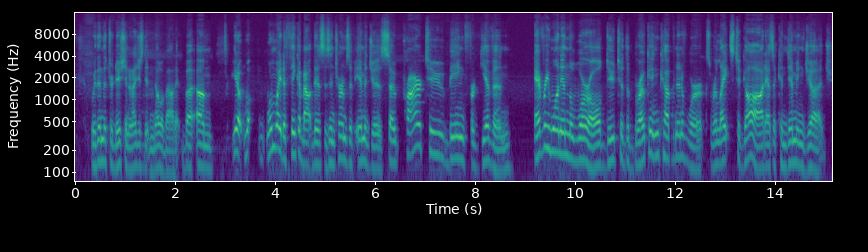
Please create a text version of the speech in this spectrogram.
within the tradition, and I just didn't know about it. But um, you know, w- one way to think about this is in terms of images. So prior to being forgiven, everyone in the world, due to the broken covenant of works, relates to God as a condemning judge.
